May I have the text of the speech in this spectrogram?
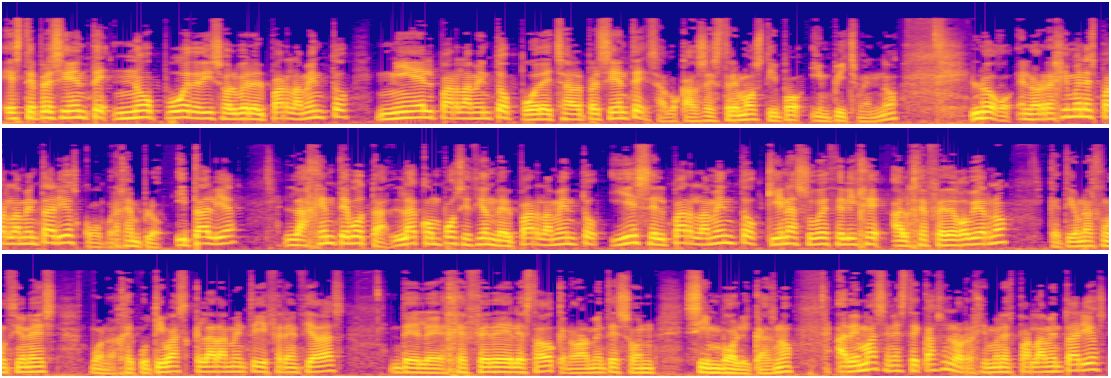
este presidente no puede disolver el Parlamento, ni el Parlamento puede echar al presidente, salvo casos extremos tipo impeachment, ¿no? Luego, en los regímenes parlamentarios, como por ejemplo Italia, la gente vota la composición del Parlamento y es el Parlamento quien a su vez elige al jefe de gobierno, que tiene unas funciones, bueno, ejecutivas claramente diferenciadas del eh, jefe del Estado, que normalmente son simbólicas, ¿no? Además, en este caso, en los regímenes parlamentarios, parlamentarios,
